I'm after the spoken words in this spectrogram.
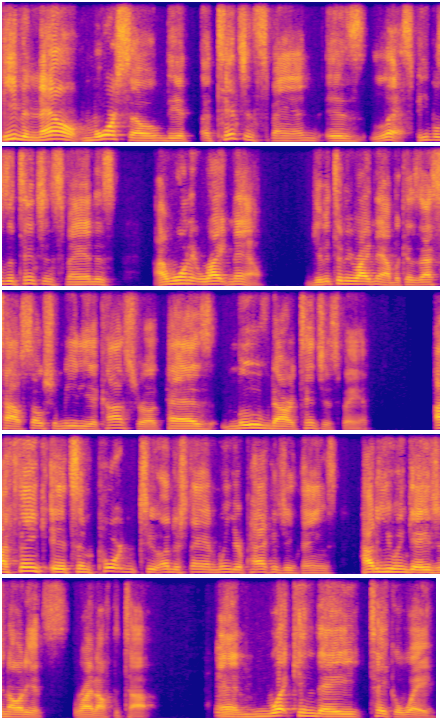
even now more so, the attention span is less. People's attention span is, I want it right now. Give it to me right now because that's how social media construct has moved our attention span. I think it's important to understand when you're packaging things, how do you engage an audience right off the top? Mm-hmm. And what can they take away?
